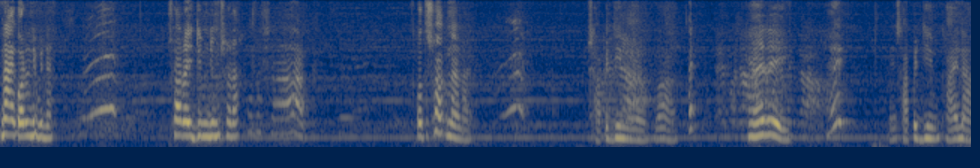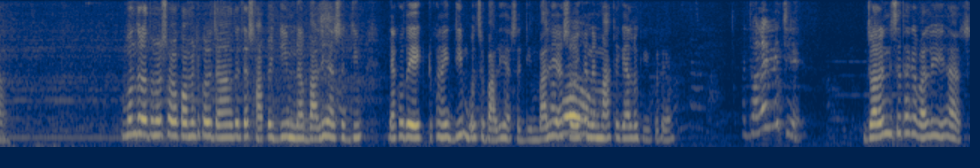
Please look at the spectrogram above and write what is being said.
না গরম নিবি না। সরা, এই ডিম ডিম সরা। কত শখ? না না। সাপের ডিম, বাবা। হ্যাঁ রে। সাপের ডিম খায় না। বন্ধুরা তোমরা সবাই কমেন্ট করে জানাও তো এটা সাপের ডিম না বালি হাঁসের ডিম। দেখো তো একটুখানি ডিম বলছে বালি হাঁসের ডিম। বালি হাঁস ওইখানে মাঠে গেল কি করে? জলের নিচে? জলের নিচে থাকে বালি হাঁস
